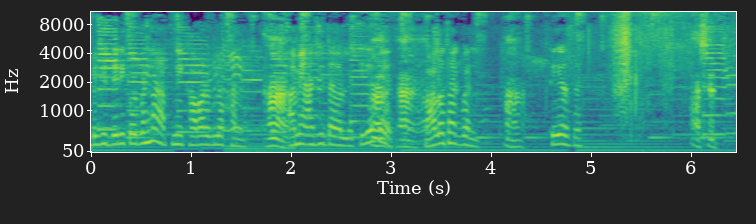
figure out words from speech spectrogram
বেশি দেরি করবেন না আপনি খাবারগুলো খান। হ্যাঁ। আমি আসি তাহলে ঠিক আছে? হ্যাঁ, হ্যাঁ, ভালো থাকবেন। হ্যাঁ। ঠিক আছে। আসেন।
